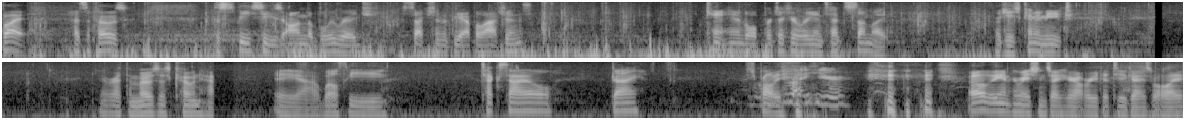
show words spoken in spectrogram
But I suppose the species on the Blue Ridge section of the Appalachians can't handle particularly intense sunlight, which is kind of neat. We're at the Moses Cone House, a uh, wealthy textile guy. Should probably right here. oh, the information's right here. I'll read it to you guys while I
